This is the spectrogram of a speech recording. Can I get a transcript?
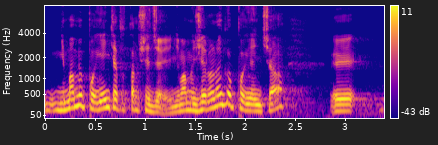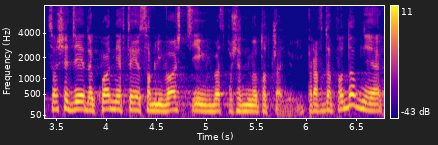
nie mamy pojęcia, co tam się dzieje. Nie mamy zielonego pojęcia, y, co się dzieje dokładnie w tej osobliwości i w bezpośrednim otoczeniu. I prawdopodobnie, y,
